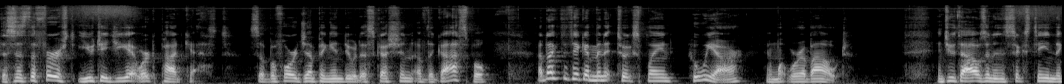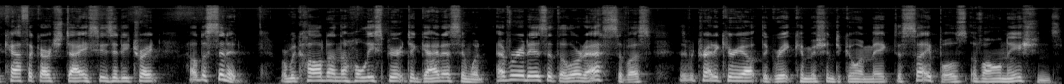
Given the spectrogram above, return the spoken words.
This is the first UTG at Work podcast. So before jumping into a discussion of the Gospel, I'd like to take a minute to explain who we are and what we're about. In 2016, the Catholic Archdiocese of Detroit held a synod where we called on the Holy Spirit to guide us in whatever it is that the Lord asks of us as we try to carry out the Great Commission to go and make disciples of all nations.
